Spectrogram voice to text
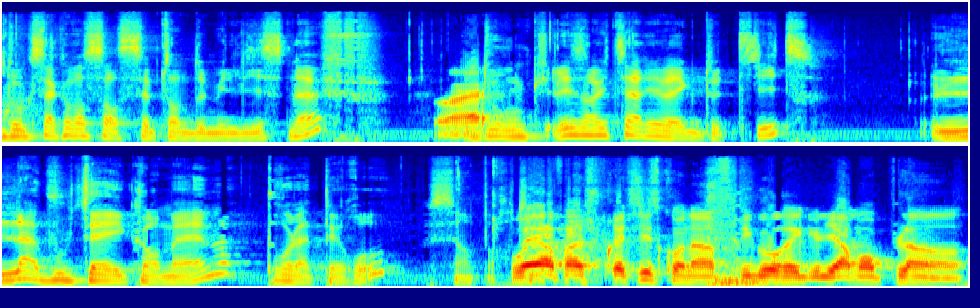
donc ça commence en septembre 2019. Donc les invités arrivent avec deux titres. La bouteille quand même pour l'apéro, c'est important. Ouais, enfin je précise qu'on a un frigo régulièrement plein. Hein.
